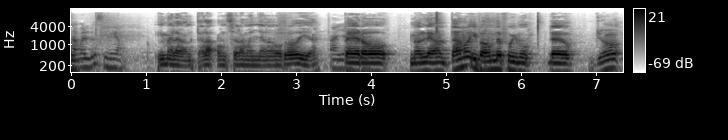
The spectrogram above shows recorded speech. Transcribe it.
pasa por Lucio. y me levanté a las 11 de la mañana el otro día. Allá. Pero nos levantamos y ¿para dónde fuimos, Leo? Yo,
